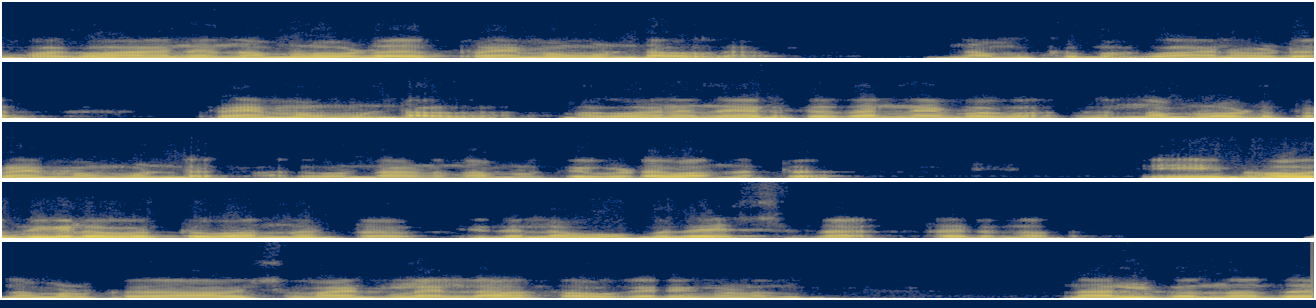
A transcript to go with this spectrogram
ഭഗവാന് നമ്മളോട് പ്രേമം ഉണ്ടാവുക നമുക്ക് ഭഗവാനോട് പ്രേമം ഉണ്ടാവുക ഭഗവാന് നേരത്തെ തന്നെ നമ്മളോട് പ്രേമമുണ്ട്. അതുകൊണ്ടാണ് നമ്മൾക്ക് ഇവിടെ വന്നിട്ട് ഈ ഭൗതിക ലോകത്ത് വന്നിട്ട് ഇതെല്ലാം ഉപദേശിച്ച് തരുന്നത്. നമ്മൾക്ക് ആവശ്യമായിട്ടുള്ള എല്ലാ സൗകര്യങ്ങളും നൽകുന്നത്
